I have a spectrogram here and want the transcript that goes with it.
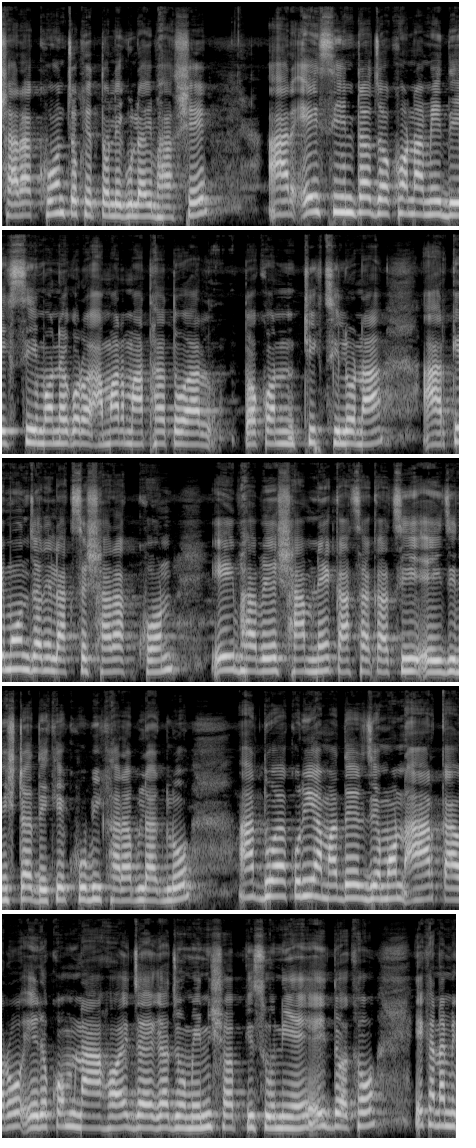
সারাক্ষণ চোখের তলেগুলাই ভাসে। আর এই সিনটা যখন আমি দেখছি, মনে করো আমার মাথা তো আর তখন ঠিক ছিল না। আর কেমন জানি লাগছে সারাক্ষণ। এইভাবে সামনে কাছাকাছি এই জিনিসটা দেখে খুবই খারাপ লাগল। আর দোয়া করি আমাদের যেমন আর কারও এরকম না হয়, জায়গা, জমিন সব কিছু নিয়ে। এই দেখো, এখানে আমি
